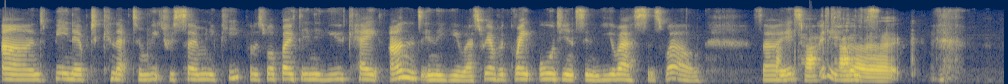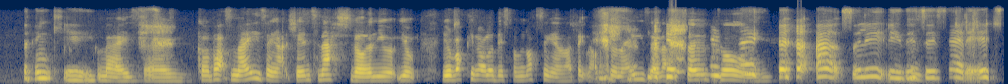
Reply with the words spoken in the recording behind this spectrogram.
and being able to connect and reach with so many people as well both in the uk and in the us we have a great audience in the us as well so Fantastic. it's really Thank you. Amazing. God, that's amazing. Actually, international, and you're you're you're rocking all of this from Nottingham. I think that's amazing. That's so cool. Absolutely, this is it. It's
